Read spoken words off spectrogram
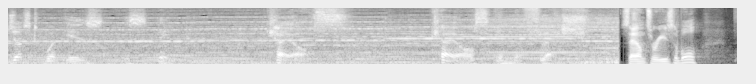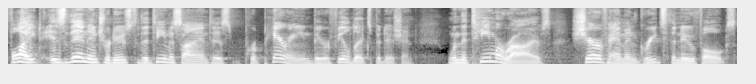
just what is this thing? Chaos. Chaos in the flesh. Sounds reasonable? Flight is then introduced to the team of scientists preparing their field expedition. When the team arrives, Sheriff Hammond greets the new folks,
